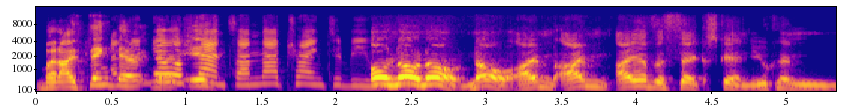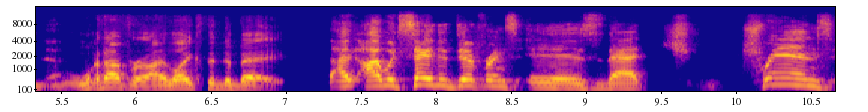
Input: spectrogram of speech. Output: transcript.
but I think I there, mean, no there is- offense. I'm not trying to be. oh no rude. no no i'm i'm i have a thick skin you can Yeah. whatever i like the debate I, I would say the difference is that tr- trans.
